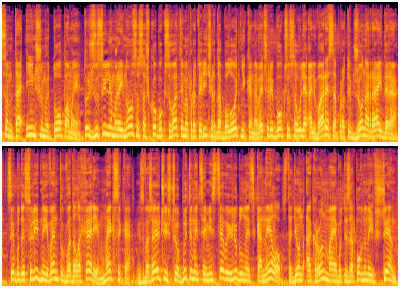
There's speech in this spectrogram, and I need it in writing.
Руїсом та іншими топами. Тож зусиллями Рейносо Сашко боксуватиме проти Річарда Болотніка на вечорі боксу Сауля Альвареса проти Джона Райдера. Це буде солідний івент у Гвадалахарі, Мексика. Зважаючи, що битиметься місцевий улюбленець Канело, стадіон Акрон має бути заповнений вщент.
